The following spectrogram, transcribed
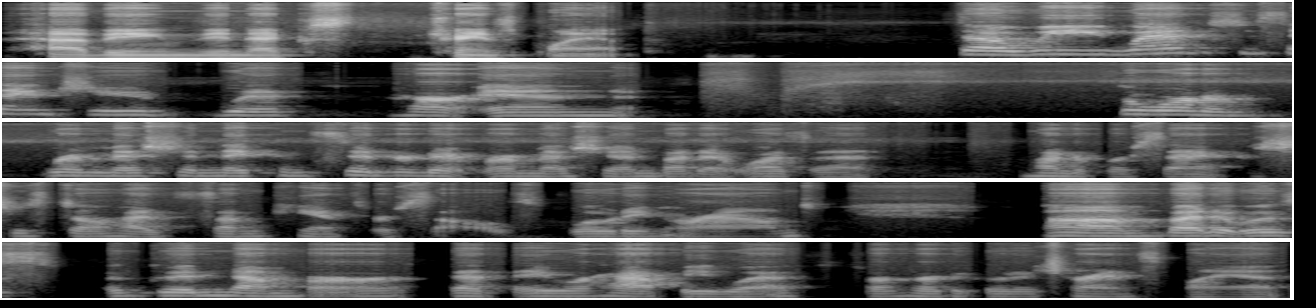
having the next transplant? So we went to St. Jude with her in sort of remission. They considered it remission, but it wasn't 100% because she still had some cancer cells floating around. Um, but it was a good number that they were happy with for her to go to transplant.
